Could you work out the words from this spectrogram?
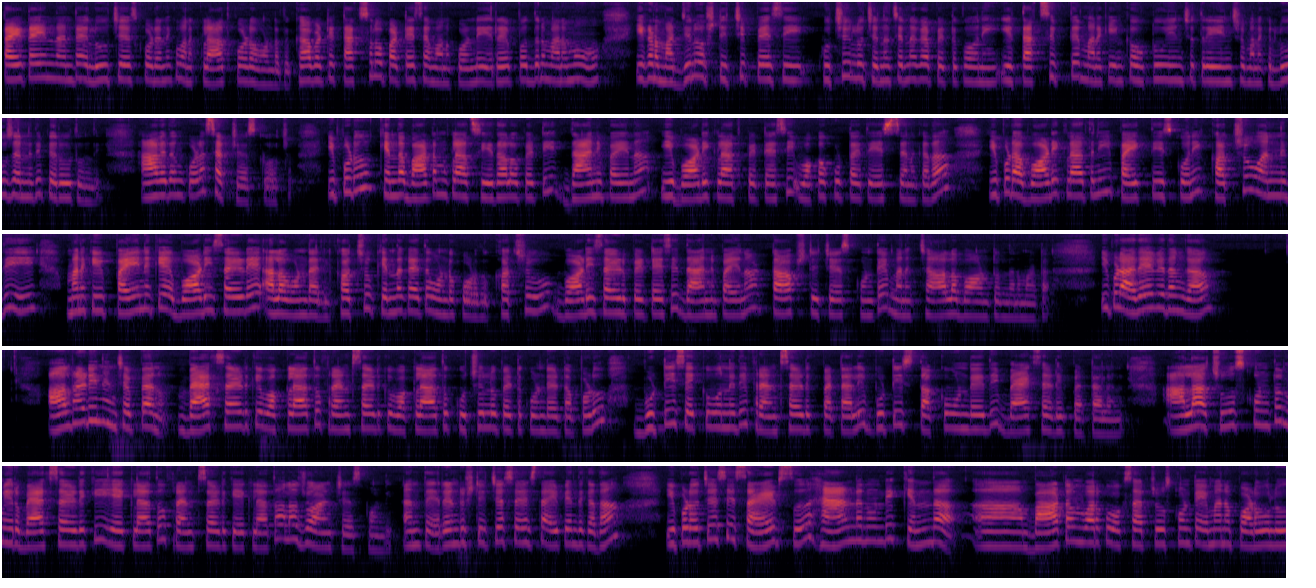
టైట్ అయిందంటే లూజ్ చేసుకోవడానికి మన క్లాత్ కూడా ఉండదు. కాబట్టి టక్స్లో పట్టేసామనుకోండి రేపొద్దున మనము ఇక్కడ మధ్యలో స్టిచ్ ఇప్పేసి కుర్చీలు చిన్న చిన్నగా పెట్టుకొని ఈ టక్స్ ఇప్పితే మనకి ఇంకా టూ ఇంచ్ త్రీ ఇంచ్ మనకి లూజ్ అనేది పెరుగుతుంది. ఆ విధంగా కూడా సెట్ చేసుకోవచ్చు. ఇప్పుడు కింద బాటమ్ క్లాత్ సీదాలో పెట్టి దానిపైన ఈ బాడీ క్లాత్ పెట్టేసి ఒక కుట్టు అయితే వేసాను కదా ఇప్పుడు ఆ బాడీ క్లాత్ని పైకి తీసుకొని ఖర్చు అనేది మనకి పైనకే బాడీ సైడే అలా ఉండాలి. ఖర్చు కిందకైతే ఉండకూడదు ఖర్చు బాడీ సైడ్ పెట్టేసి దానిపైన టాప్ స్టిచ్ చేసుకుంటే మనకి చాలా బాగుంటుందన్నమాట. ఇప్పుడు అదే విధంగా ఆల్రెడీ నేను చెప్పాను బ్యాక్ సైడ్కి ఒక క్లాత్ ఫ్రంట్ సైడ్కి ఒక క్లాత్ కుచ్చుళ్ళు పెట్టుకుండేటప్పుడు బుటీస్ ఎక్కువ ఉన్నది ఫ్రంట్ సైడ్కి పెట్టాలి బుటీస్ తక్కువ ఉండేది బ్యాక్ సైడ్కి పెట్టాలని. అలా చూసుకుంటూ మీరు బ్యాక్ సైడ్కి ఏ క్లాత్ ఫ్రంట్ సైడ్కి ఏ క్లాత్ అలా జాయింట్ చేసుకోండి. అంతే రెండు స్టిచ్చెస్ వేస్తే అయిపోయింది కదా? ఇప్పుడు వచ్చేసి సైడ్స్ హ్యాండ్ నుండి కింద బాటం వరకు ఒకసారి చూసుకుంటే ఏమైనా పొడవులు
